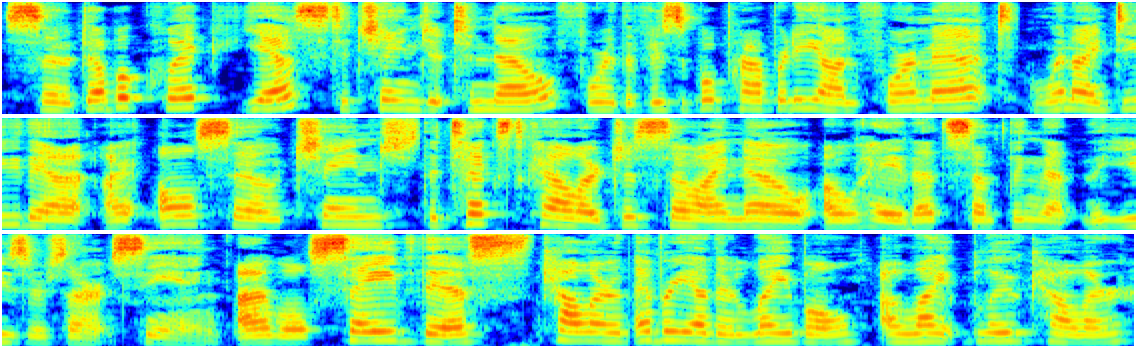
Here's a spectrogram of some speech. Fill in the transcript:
So double click yes to change it to no for the visible property on format. When I do that, I also change the text color just so I know, oh hey, that's something that that the users aren't seeing. I will save this color every other label a light blue color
